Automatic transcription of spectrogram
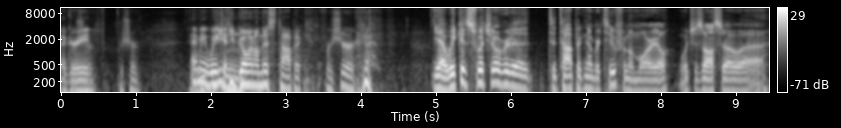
Agreed. For sure. For sure. I mean, we, we can can- keep going on this topic for sure. Yeah, we could switch over to, to topic number two for Memorial, which is also a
